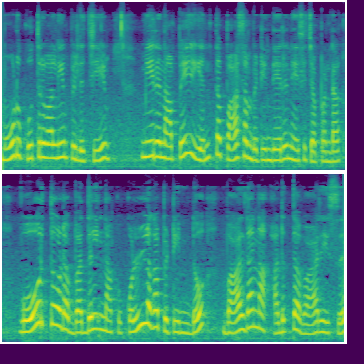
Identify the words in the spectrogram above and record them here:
మూడు కూతురు వాళ్ళని పిలిచి మీరు నా పేరు ఎంత పాసం పెట్టిందేరు నేసి చెప్పండ ఓర్తోడ బదులు నాకు కొల్లగా పెట్టిండో వాళ్ళదా నా అడుత వారీసు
